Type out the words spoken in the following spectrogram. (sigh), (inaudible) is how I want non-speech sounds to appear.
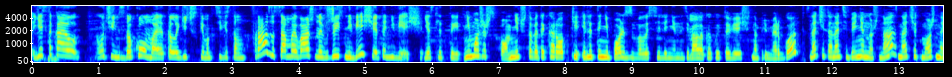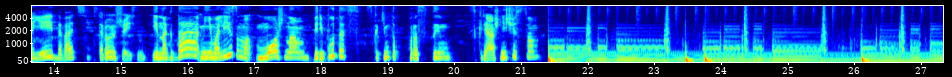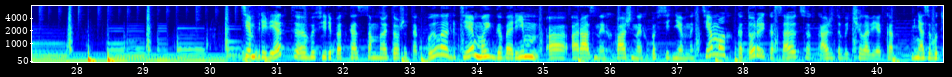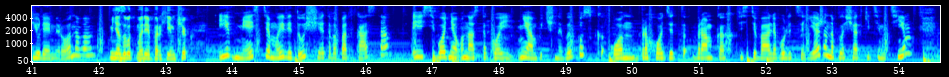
Есть такая очень знакомая экологическим активистам фраза «самое важное в жизни вещи – это не вещи». Если ты не можешь вспомнить, что в этой коробке, или ты не пользовалась, или не надевала какую-то вещь, например, год, значит, она тебе не нужна, значит, можно ей давать вторую жизнь. Иногда минимализм можно перепутать с каким-то простым скряжничеством. Всем привет! В эфире подкаст «Со мной тоже так было», где мы говорим о, о разных важных повседневных темах, которые касаются каждого человека. Меня зовут Юлия Миронова. Меня зовут Мария Пархимчик. И вместе мы ведущие этого подкаста. И сегодня у нас такой необычный выпуск. Он проходит в рамках фестиваля в улице Ежа на площадке Тим Тим.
